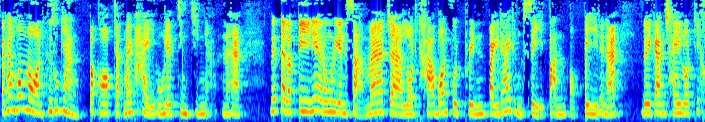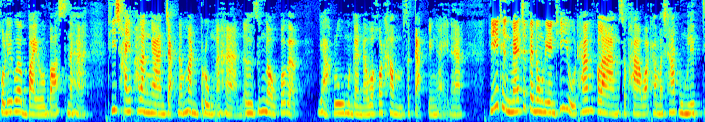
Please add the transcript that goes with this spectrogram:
กระทั่งห้องนอนคือทุกอย่างประกอบจากไม้ไผ่วงเล็บจริงๆอะนะคะในแต่ละปีเนี่ยโรงเรียนสามารถจะลดคาร์บอนฟุตพิ้นไปได้ถึง 4 ตันต่อปีเลยนะ โดยการใช้รถที่เขาเรียกว่าไบโอบัสนะคะที่ใช้พลังงานจากน้ำมันปรุงอาหารเออซึ่งเราก็แบบอยากรู้เหมือนกันนะว่าเขาทำสกัดยังไงนะคะทีนี้ถึงแม้จะเป็นโรงเรียนที่อยู่ท่ามกลางสภาวะธรรมชาติวงเล็บจ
